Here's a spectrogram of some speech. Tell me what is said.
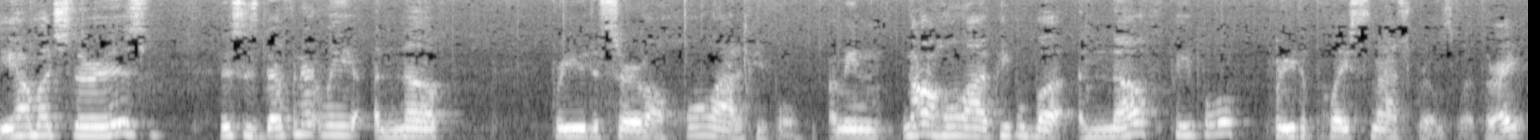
See how much there is? This is definitely enough for you to serve a whole lot of people. I mean, not a whole lot of people, but enough people for you to play Smash Bros with, right?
